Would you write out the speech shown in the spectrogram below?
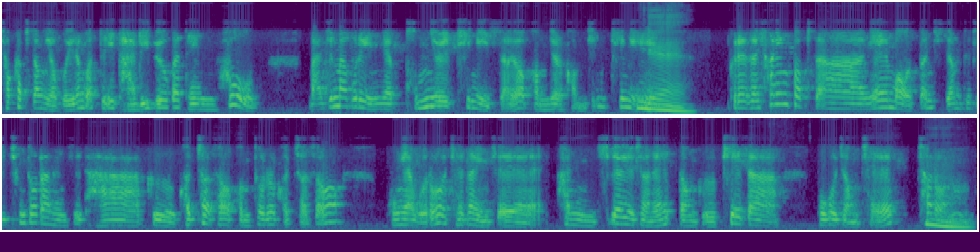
적합성 여부 이런 것들이 다 리뷰가 된 후 마지막으로 이제 법률팀이 있어요. 법률 검증팀이. 예. 그래서 현행법상의 뭐 어떤 지점들이 충돌하는지 다 그 거쳐서 검토를 거쳐서 공약으로 제가 이제 한 10여일 전에 했던 그 피해자 보호 정책처럼 음.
